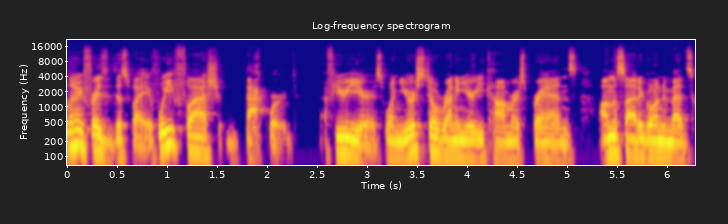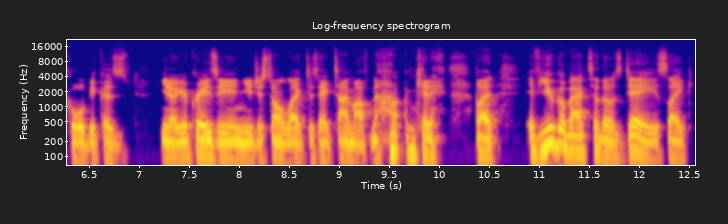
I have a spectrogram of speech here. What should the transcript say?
let me phrase it this way if we flash backward a few years when you're still running your e-commerce brands on the side of going to med school because you know you're crazy and you just don't like to take time off no i'm kidding but if you go back to those days like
